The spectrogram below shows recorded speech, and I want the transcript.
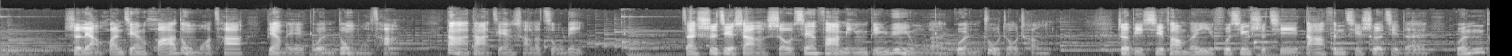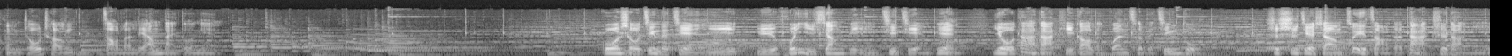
使两环间滑动摩擦变为滚动摩擦，大大减少了阻力。在世界上首先发明并运用了滚柱轴承。这比西方文艺复兴时期达芬奇设计的滚筒轴承早了两百多年。郭守敬的简仪与浑仪相比，既简便又大大提高了观测的精度，是世界上最早的大赤道仪，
